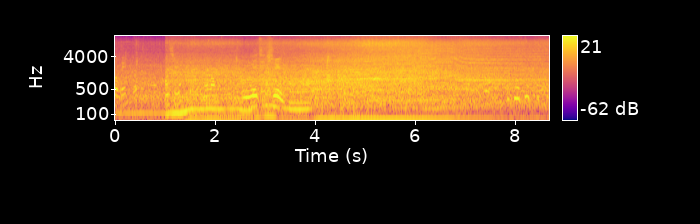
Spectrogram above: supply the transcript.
wel dicht. zien. Niet.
